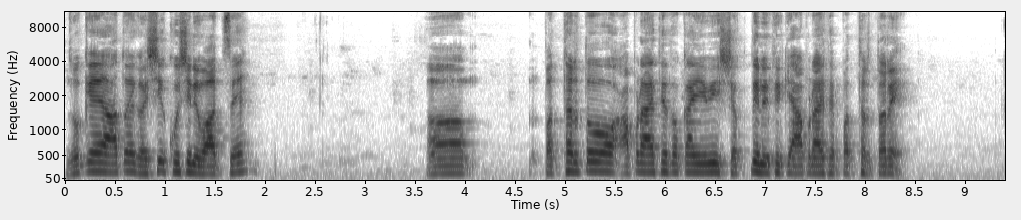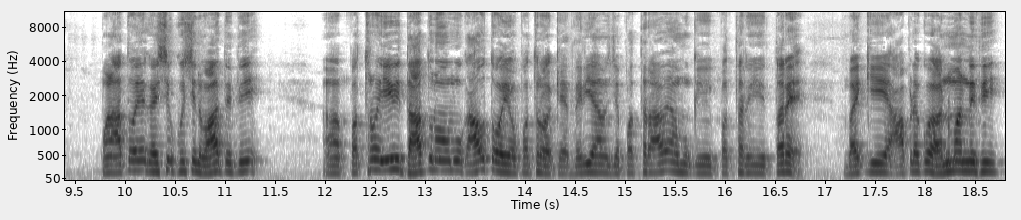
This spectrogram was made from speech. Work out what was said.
જો કે આ તો એક હસી ખુશીની વાત છે. પથ્થર તો આપણા હાથે તો કાંઈ એવી શક્તિ નથી કે આપણા હાથે પથ્થર તરે. પણ આ તો એક હસી ખુશીની વાત હતી. પથ્થરો એવી ધાતુનો અમુક આવતો હોય પથ્થરો કે દરિયાનો જે પથ્થર આવે અમુક એ પથ્થર એ તરે. બાકી આપણે કોઈ હનુમાન નથી,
